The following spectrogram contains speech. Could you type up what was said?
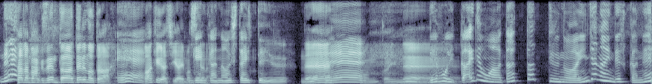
ね。ただ漠然と当てるのとはええ。わけが違いますから。玄関直したいっていう。ね。ね。え本当にね。でも一回でも当たったっていうのはいいんじゃないんですかね。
